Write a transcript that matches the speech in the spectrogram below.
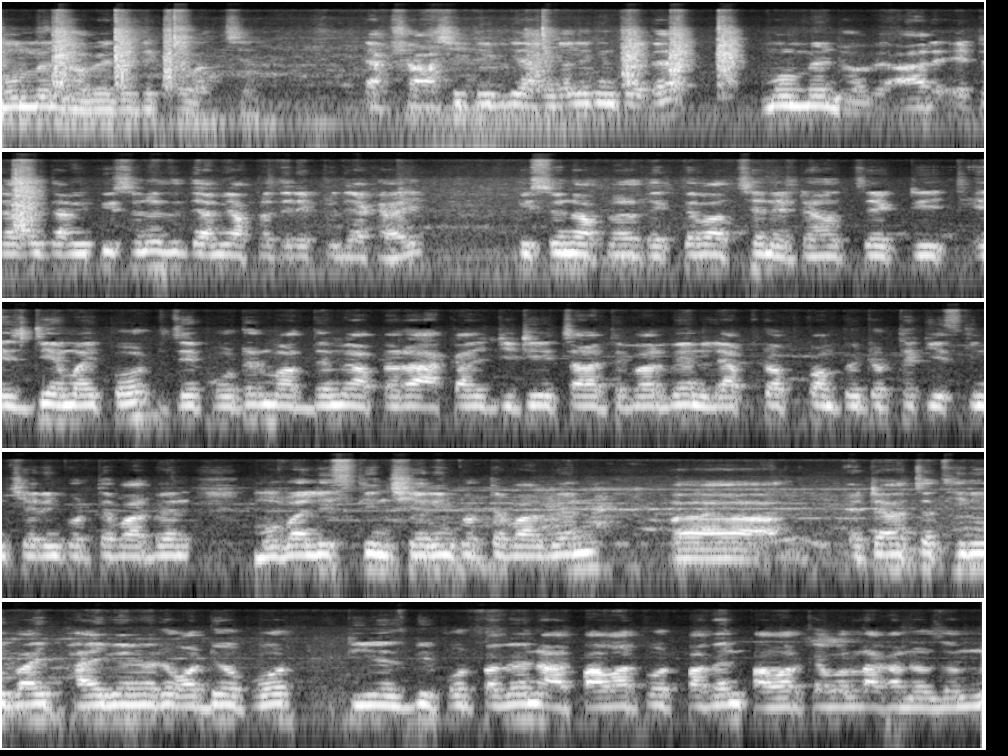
মুভমেন্ট হবে, এটা দেখতে পাচ্ছেন। একশো আশি ডিগ্রি অ্যাঙ্গেলে কিন্তু এটা মুভমেন্ট হবে। আর এটা যদি আমি পিছনে যদি আমি আপনাদের একটু দেখাই পিছনে আপনারা দেখতে পাচ্ছেন, এটা হচ্ছে একটি এইচডিএমআই পোর্ট যে পোর্টের মাধ্যমে আপনারা আকাশ ডিটি চালাতে পারবেন ল্যাপটপ কম্পিউটার থেকে স্ক্রিন শেয়ারিং করতে পারবেন মোবাইল স্ক্রিন শেয়ারিং করতে পারবেন। এটা হচ্ছে থ্রি বাই ফাইভ এম এর অডিও পোর্ট টিএসবি পোর্ট পাবেন আর পাওয়ার পোর্ট পাবেন পাওয়ার কেবল লাগানোর জন্য।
